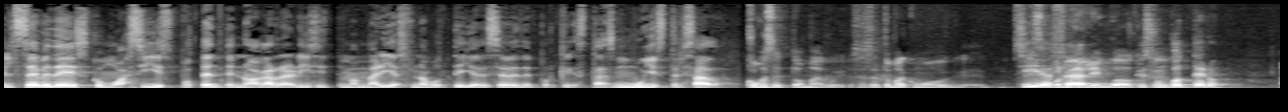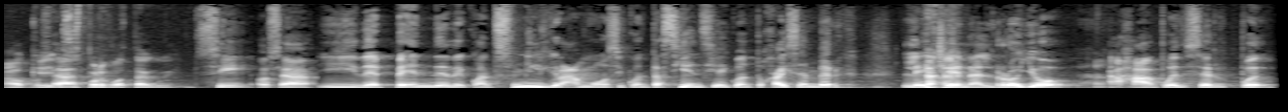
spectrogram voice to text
el CBD es como así, es potente, no agarrarías y te mamarías una botella de CBD porque estás muy estresado. ¿Cómo se toma, güey? O sea, se toma como. Sí, ¿Se pone sea, la lengua o qué Es un gotero. Ah, ok. o sea- sea, es por gota, güey. Sí, o sea, y depende de cuántos miligramos y cuánta ciencia y cuánto Heisenberg le echen al rollo. Ajá, puede ser, puede,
